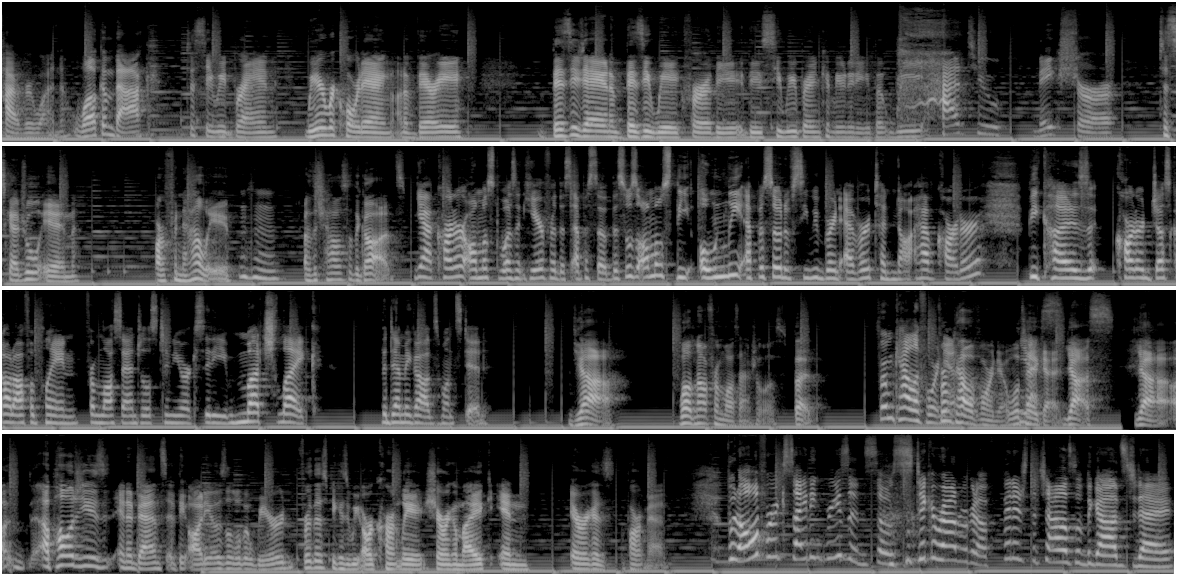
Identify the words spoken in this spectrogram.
Hi, everyone. Welcome back to Seaweed Brain. We are recording on a very busy day and a busy week for the, the Seaweed Brain community, but we had to make sure to schedule in our finale hmm of the Chalice of the Gods. Yeah, Carter almost wasn't here for this episode. This was almost the only episode of Seaweed Brain ever to not have Carter because Carter just got off a plane from Los Angeles to New York City, much like the demigods once did. Yeah. Well, not from Los Angeles, but From California. from California. We'll take it. Yes. Yeah. Uh, apologies in advance if the audio is a little bit weird for this because we are currently sharing a mic in Erica's apartment. but all for exciting reasons. So stick around. We're going to finish the Chalice of the Gods today.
